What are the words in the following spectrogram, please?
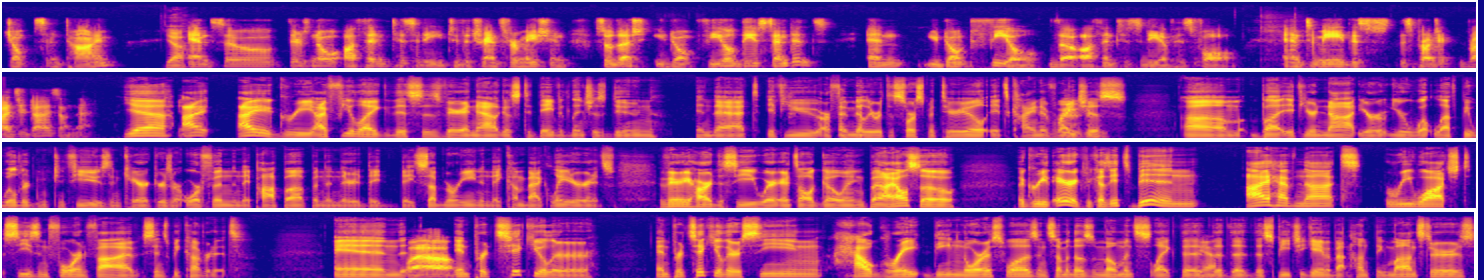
jumps in time. yeah. And so there's no authenticity to the transformation. So thus you don't feel the ascendance and you don't feel the authenticity of his fall. And to me, this this project rides or dies on that. Yeah, Yeah. I I agree. I feel like this is very analogous to David Lynch's Dune in that if you are familiar with the source material, it's kind of righteous. Um, but if you're not, you're you're left bewildered and confused, and characters are orphaned and they pop up, and then they they they submarine and they come back later, and it's very hard to see where it's all going. But I also agree with Eric because it's been I have not rewatched season four and five since we covered it. And Wow. in particular in particular seeing how great Dean Norris was in some of those moments like the Yeah. the, the the speech he gave about hunting monsters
